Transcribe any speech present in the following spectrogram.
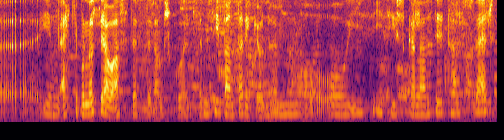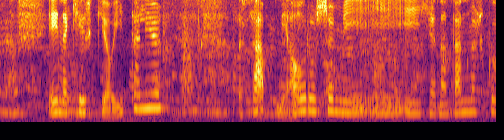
eh, ég hef ekki búin að sjá allt eftir hann sko, í Bandaríkjónum og, og í, í Þýskalandi talsvert. Eina kirkja á Ítalju sapn í Árósum í, í, í hérna Danmörku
